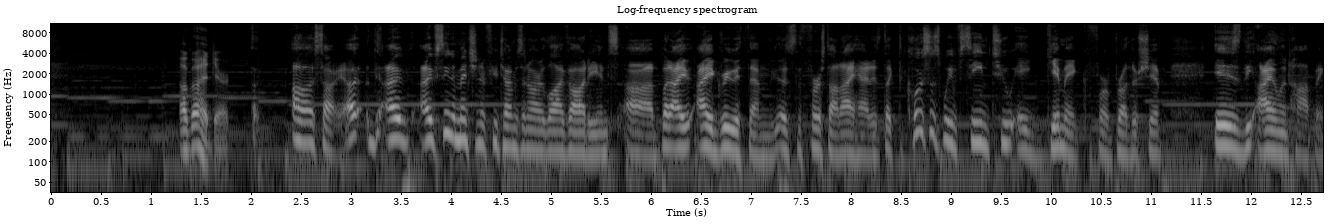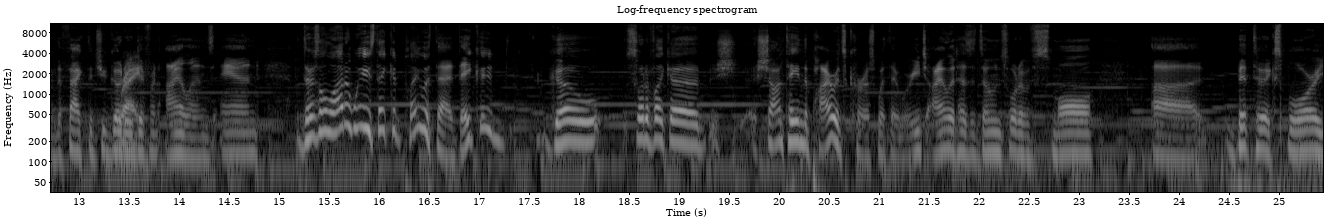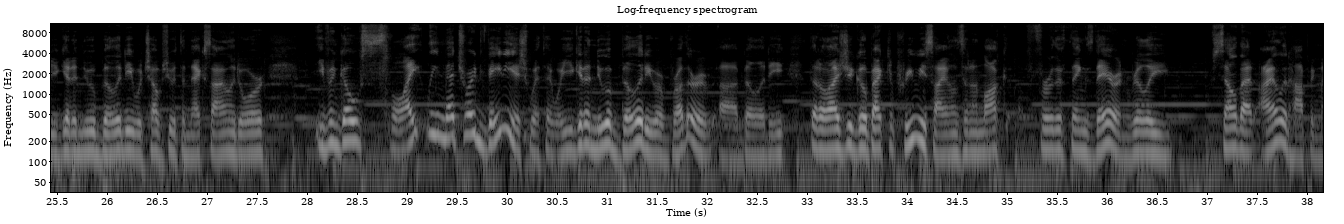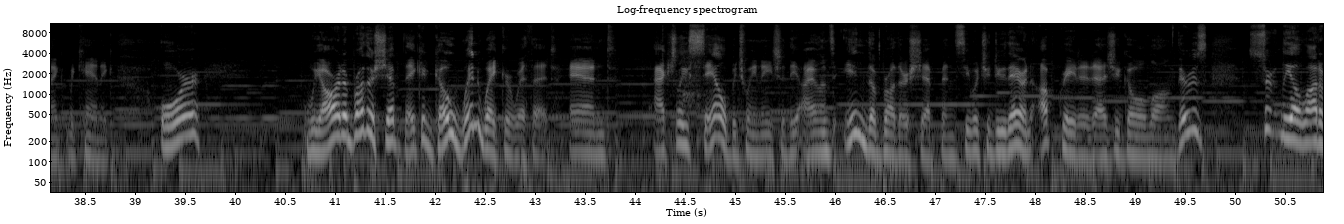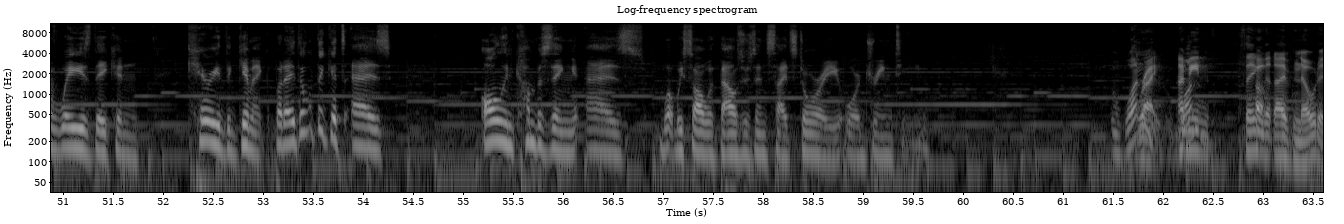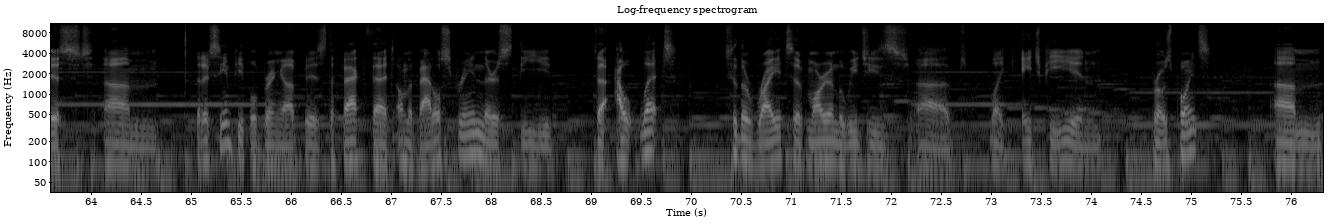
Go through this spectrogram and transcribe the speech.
Oh, go ahead, Derek. Uh, Oh, sorry. I, I've, I've seen it mentioned a few times in our live audience, uh, but I, I agree with them. It's the first thought I had. It's like the closest we've seen to a gimmick for Brothership is the island hopping, the fact that you go to different islands. And there's a lot of ways they could play with that. They could go sort of like a Sh- Shantae and the Pirates curse with it, where each island has its own sort of small uh, bit to explore. You get a new ability which helps you with the next island, or even go slightly Metroidvania-ish with it, where you get a new ability or brother uh, ability that allows you to go back to previous islands and unlock further things there and really sell that island hopping me- mechanic. Or we are at a brother ship, they could go Wind Waker with it and actually sail between each of the islands in the brother ship and see what you do there and upgrade it as you go along. There is certainly a lot of ways they can carry the gimmick, but I don't think it's as all encompassing as what we saw with Bowser's Inside Story or Dream Team. One, Right. I mean- thing oh. that I've noticed um, that I've seen people bring up is the fact that on the battle screen there's the the outlet to the right of Mario and Luigi's uh, like HP and bros points. Um,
